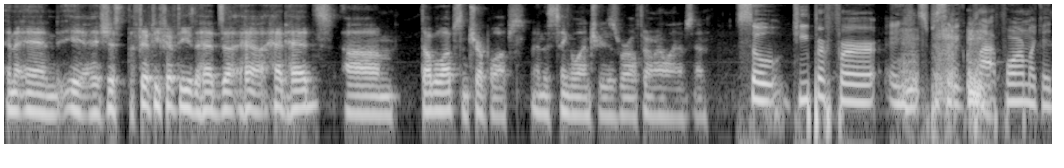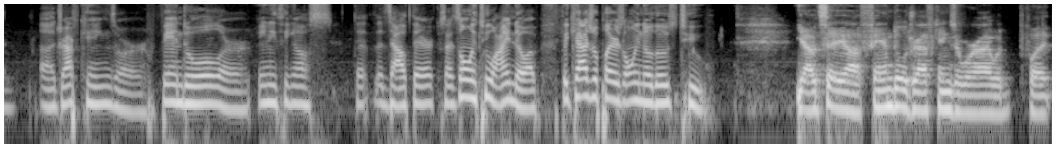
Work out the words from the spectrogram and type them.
and and yeah, it's just the 50-50s, the heads uh, head heads, um, double ups and triple ups, and the single entries is where I'll throw my lineups in. So, do you prefer a specific platform like a uh, DraftKings or FanDuel or anything else that, that's out there? Because that's the only two I know of. The casual players only know those two. Yeah, I would say uh, FanDuel, DraftKings are where I would put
